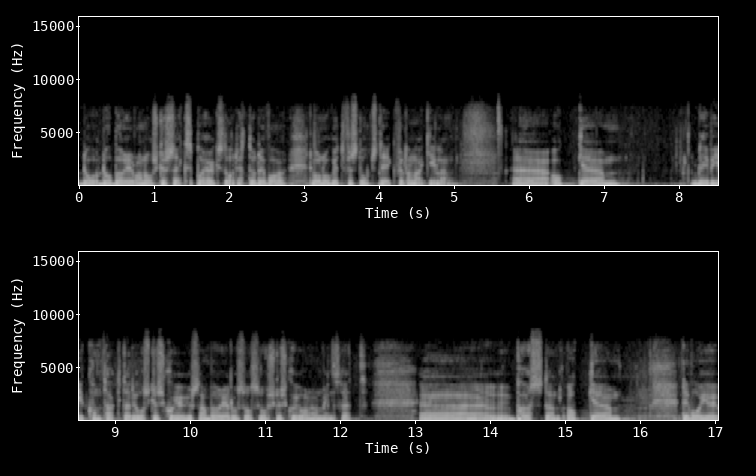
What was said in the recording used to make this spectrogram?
Då, då började man årskurs 6 på högstadiet och det var, det var nog ett för stort steg för den här killen. Eh, och ehm, blev vi kontaktade i årskurs 7, så han började hos oss i årskurs 7 om jag minns rätt. Eh, på hösten. Och, eh, det var ju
